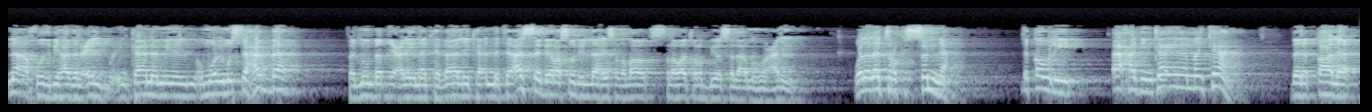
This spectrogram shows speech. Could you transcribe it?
ناخذ بهذا العلم وإن كان من الأمور المستحبة فالمنبغي علينا كذلك أن نتأسى برسول الله صلى الله صلوات ربي وسلامه عليه. ولا نترك السنة لقول أحد كائنا من كان. بل قال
